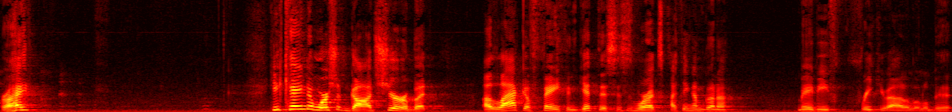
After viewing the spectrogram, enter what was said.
right? He came to worship God, sure, but a lack of faith, and get this, this is where I think I'm going to maybe freak you out a little bit.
